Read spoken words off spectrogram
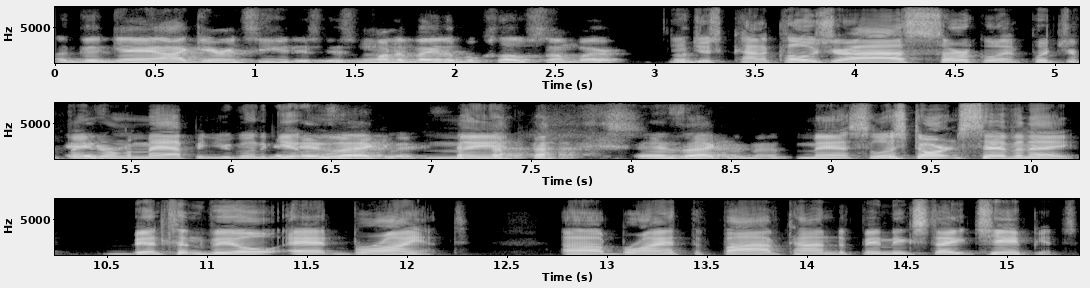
a good game, I guarantee you, there's, there's one available close somewhere. You just kind of close your eyes, circle, and put your finger on the map, and you're going to get exactly, one. man. exactly, man. Man, so let's start in seven A. Bentonville at Bryant. Uh, Bryant, the five-time defending state champions.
